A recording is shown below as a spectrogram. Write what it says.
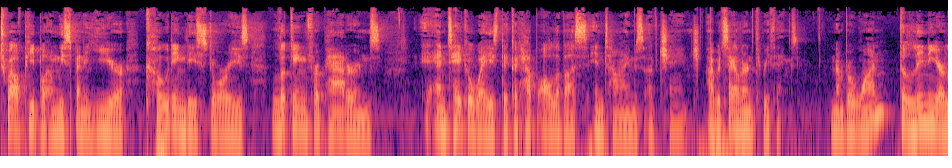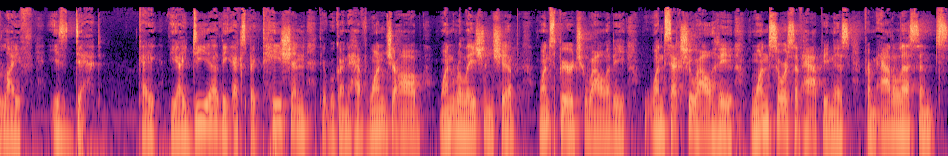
12 people and we spent a year coding these stories, looking for patterns and takeaways that could help all of us in times of change. I would say I learned three things. Number one, the linear life is dead. Okay. The idea, the expectation that we're going to have one job, one relationship, one spirituality, one sexuality, one source of happiness from adolescence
